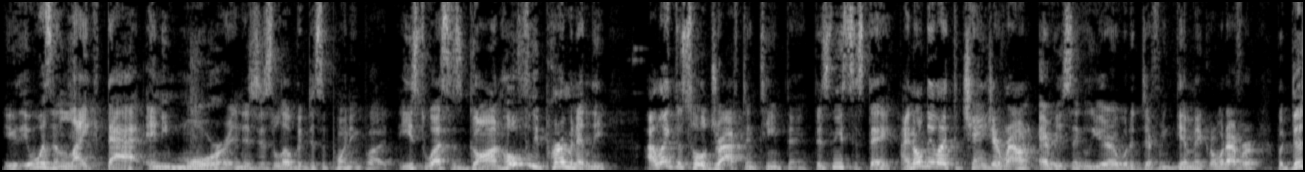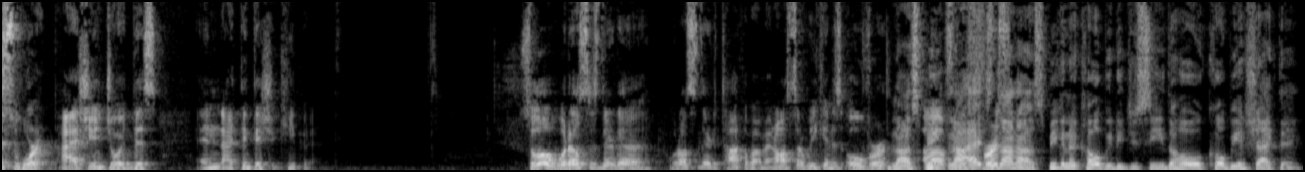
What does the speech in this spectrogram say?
It wasn't like that anymore, and it's just a little bit disappointing. But East West is gone, hopefully permanently. I like this whole drafting team thing. This needs to stay. I know they like to change it around every single year with a different gimmick or whatever, but this worked. I actually enjoyed this, and I think they should keep it. So, Lo, what else is there to what else is there to talk about, man? All Star Weekend is over. No, speak, Uh, no, actually, first- no, no. Speaking of Kobe, did you see the whole Kobe and Shaq thing?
